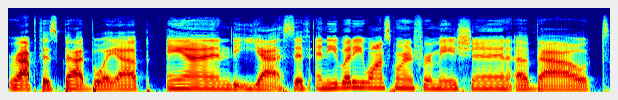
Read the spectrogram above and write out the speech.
wrap this bad boy up. And yes, if anybody wants more information about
